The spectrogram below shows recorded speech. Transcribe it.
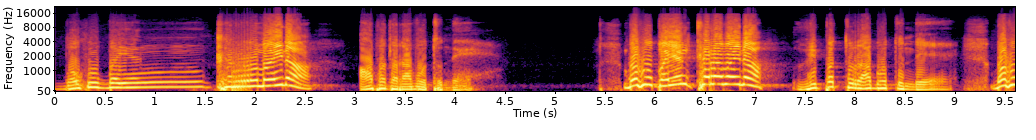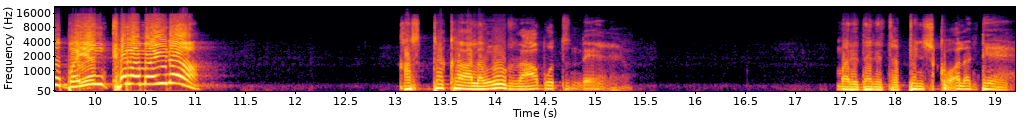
బహుభయంకరమైన ఆపద రాబోతుంది. బహు భయంకరమైన విపత్తు రాబోతుంది. బహు భయంకరమైన కష్టకాలము రాబోతుంది. మరి దాన్ని తప్పించుకోవాలంటే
